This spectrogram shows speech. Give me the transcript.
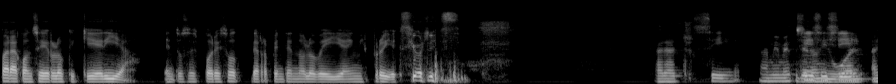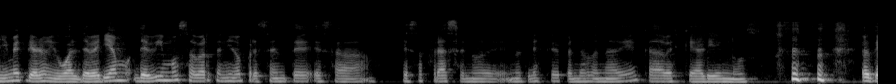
para conseguir lo que quería. Entonces, por eso de repente no lo veía en mis proyecciones. Caracho. Sí, A mí me criaron sí, sí. igual, a mí me criaron igual. Deberíamos, debimos haber tenido presente esa, esa frase, ¿no? De no tienes que depender de nadie cada vez que alguien nos... ok,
